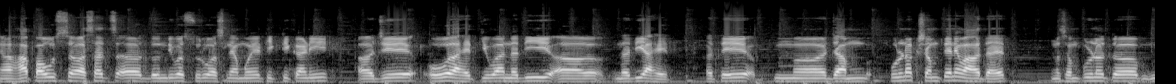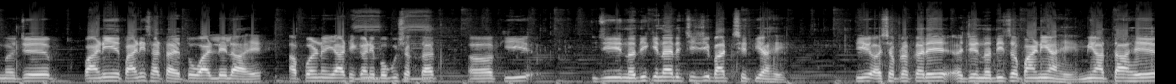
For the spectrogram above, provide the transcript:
हा पाऊस असाच दोन दिवस सुरू असल्यामुळे ठिकठिकाणी जे ओळ आहेत किंवा नदी नदी आहेत ते जाम पूर्ण क्षमतेने वाहत आहेत संपूर्ण जे पाणी पाणी साठा आहे तो वाढलेला आहे. आपण या ठिकाणी बघू शकतात की जी नदी किनारीची जी भात शेती आहे ती अशा प्रकारे जे नदीचं पाणी आहे मी आता आहे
